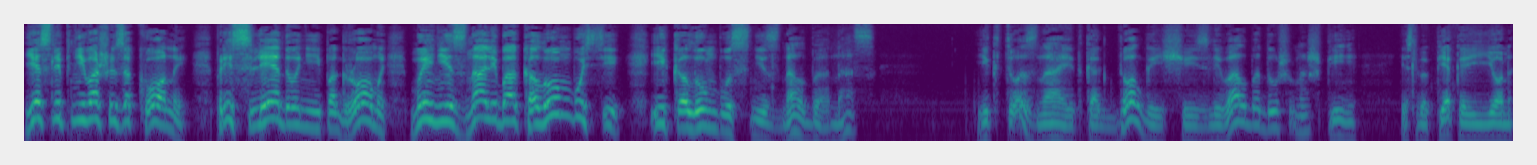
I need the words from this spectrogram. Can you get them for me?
Если б не ваши законы, преследования и погромы, мы не знали бы о Колумбусе, и Колумбус не знал бы о нас. И кто знает, как долго еще изливал бы душу на шпине, если бы пекарь Йон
